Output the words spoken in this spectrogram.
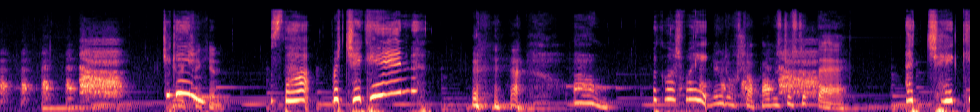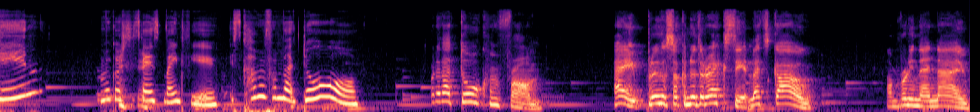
Chicken! Chicken. What's that? For chicken? Oh, Oh my gosh, wait. noodle shop. I was just up there. A chicken? Oh my gosh, this game's made for you. It's coming from that door. Where did that door come from? Hey, but it looks like another exit. Let's go. I'm running there now.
